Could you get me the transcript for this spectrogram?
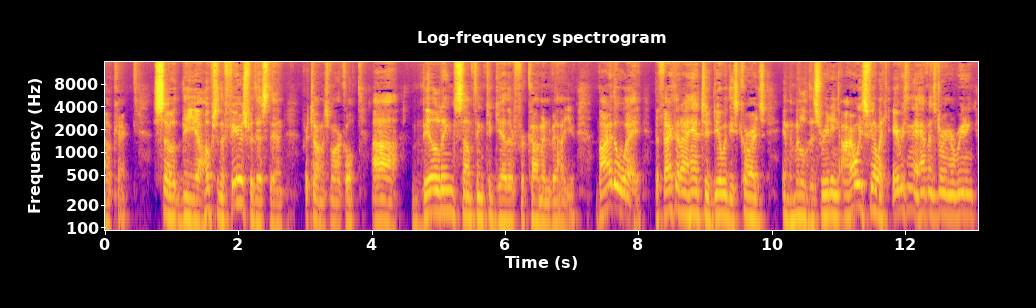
Okay. So the uh, hopes and the fears for this then, for Thomas Markle, ah, building something together for common value. By the way, the fact that I had to deal with these cards in the middle of this reading, I always feel like everything that happens during a reading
